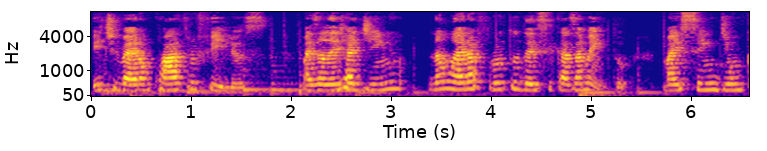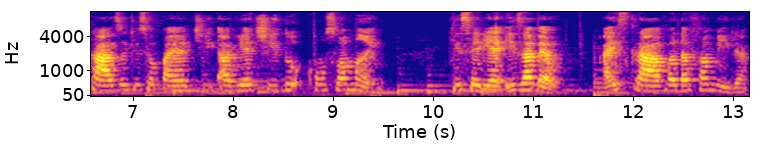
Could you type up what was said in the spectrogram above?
e tiveram quatro filhos, mas Aleijadinho não era fruto desse casamento, mas sim de um caso que seu pai havia tido com sua mãe, que seria Isabel, a escrava da família.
